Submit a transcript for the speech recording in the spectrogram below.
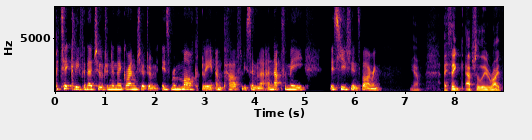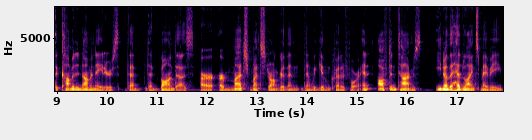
particularly for their children and their grandchildren, is remarkably and powerfully similar. And that for me is hugely inspiring. Yeah, I think absolutely right. The common denominators that that bond us are are much much stronger than than we give them credit for, and oftentimes, you know, the headlines maybe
